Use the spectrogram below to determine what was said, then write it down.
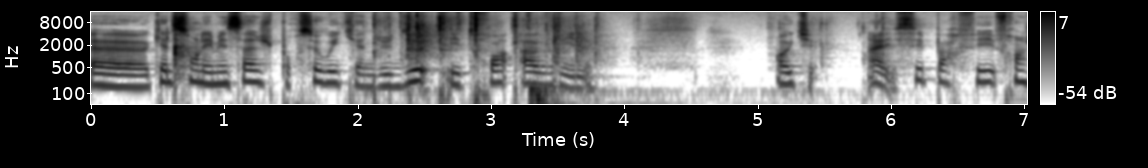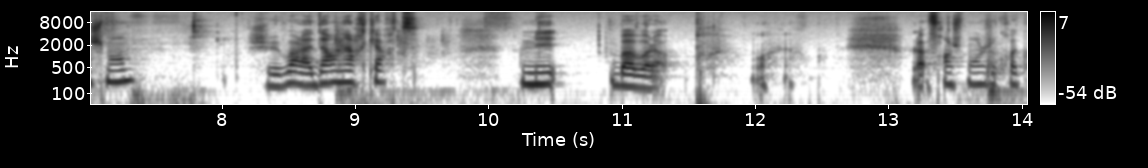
euh, quels sont les messages pour ce week-end du 2 et 3 avril? Ok, allez, c'est parfait. Franchement, je vais voir la dernière carte. Mais, bah voilà. Franchement, je crois que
